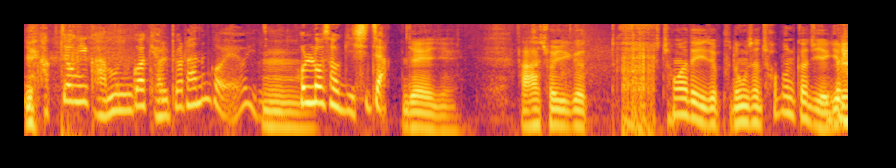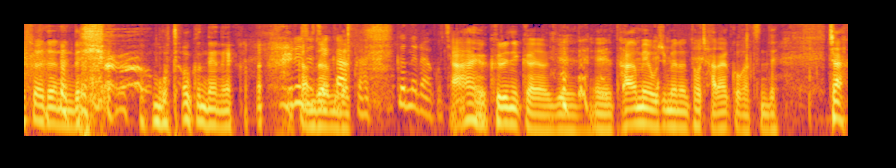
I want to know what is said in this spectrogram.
예. 박정희 가문과 결별하는 거예요. 이제 음. 홀로서기 시작. 예 예. 아저 이거 청와대 이제 부동산 처분까지 얘기를 했어야 되는데 못하고 끝내네요. 그래서 감사합니다. 제가 아까 끊으라고. 아, 그러니까요. 예, 예, 다음에 오시면 더 잘할 것 같은데. 자,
